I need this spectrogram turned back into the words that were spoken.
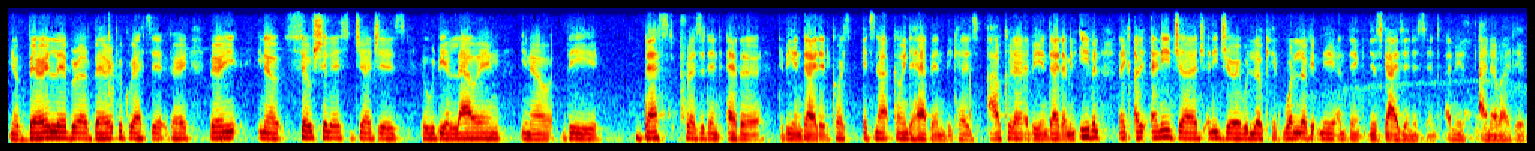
you know, very liberal, very progressive, very, very, you know, socialist judges who would be allowing, you know, the best president ever to be indicted. Of course, it's not going to happen because how could I be indicted? I mean, even like any judge, any jury would look, take one look at me and think this guy's innocent. I mean, I know I do.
